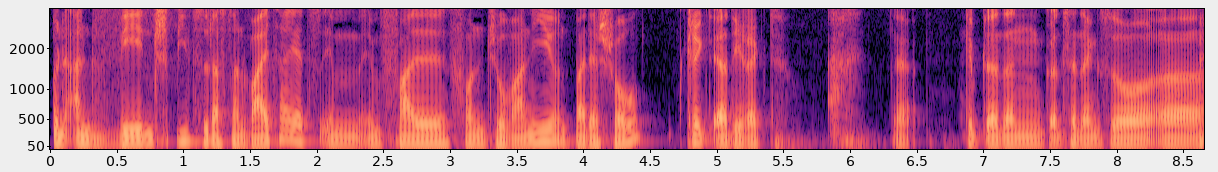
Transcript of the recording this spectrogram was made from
Und an wen spielst du das dann weiter jetzt im, im Fall von Giovanni und bei der Show? Kriegt er direkt. Ach. Ja. Gibt er dann Gott sei Dank so äh,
